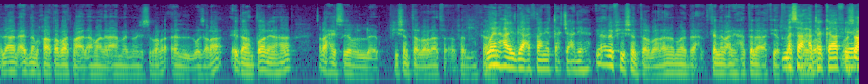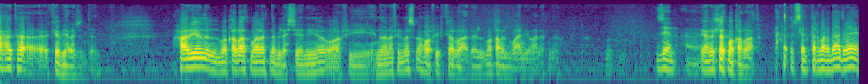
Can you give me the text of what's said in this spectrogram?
الآن عندنا مخاطبات مع الأمانة العامة لمجلس الوزراء- إذا انطونا اياها راح يصير في سنتر بغداد في المكان. وين هاي القاعة الثانية تحكي عليها؟ يعني في سنتر بغداد أنا ما أتكلم عليها حتى لا أثير مساحتها. كافية؟ مساحتها كبيرة جدا. حاليا المقرات مالتنا بالحسينية وفي هنا في المسبح وفي الكراد المقر المالي مالتنا. زين. يعني ثلاث مقرات. بسنتر بغداد وين؟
